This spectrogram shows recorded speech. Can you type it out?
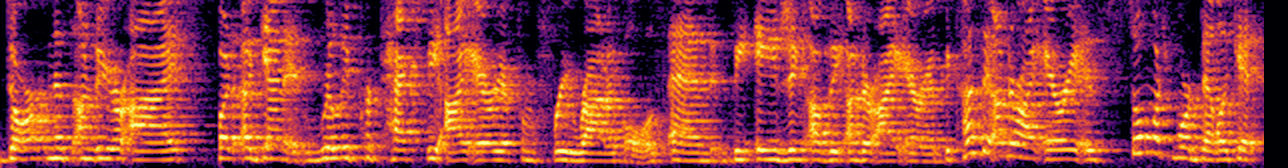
darkness under your eye. But again, it really protects the eye area from free radicals and the aging of the under eye area. Because the under eye area is so much more delicate,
